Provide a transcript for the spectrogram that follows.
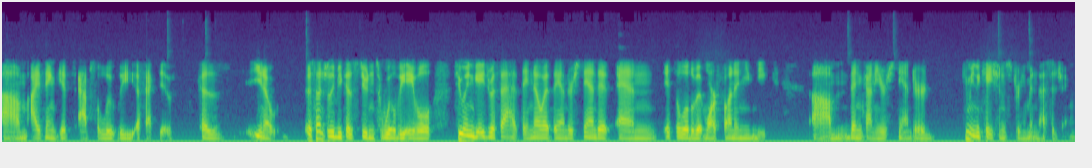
Um, I think it's absolutely effective because you know essentially because students will be able to engage with that. They know it, they understand it, and it's a little bit more fun and unique um, than kind of your standard communication stream and messaging.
